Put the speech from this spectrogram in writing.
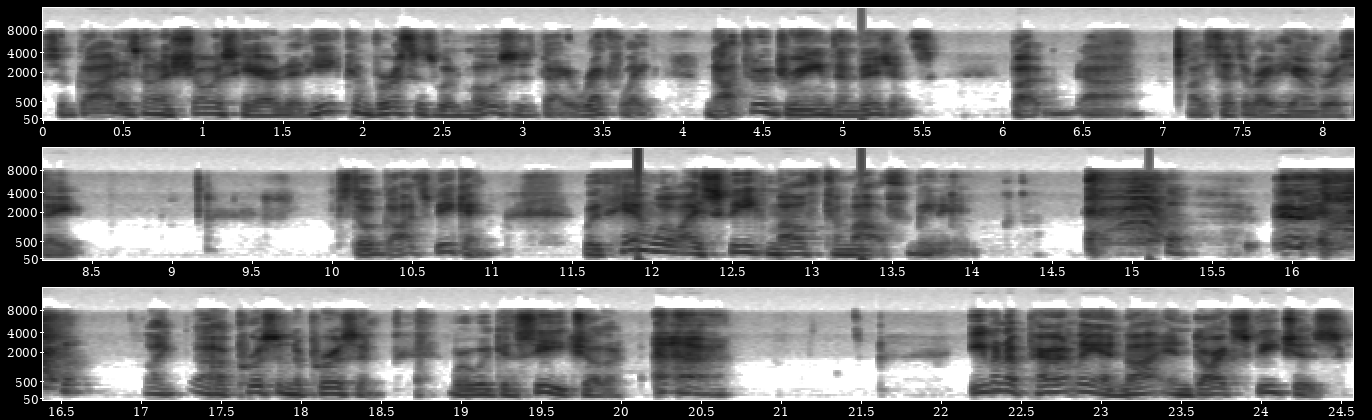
So God is going to show us here that he converses with Moses directly, not through dreams and visions, but uh, it says it right here in verse 8. Still God speaking. With him will I speak mouth to mouth, meaning like uh, person to person, where we can see each other. Even apparently and not in dark speeches.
